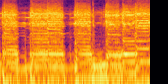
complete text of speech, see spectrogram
It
